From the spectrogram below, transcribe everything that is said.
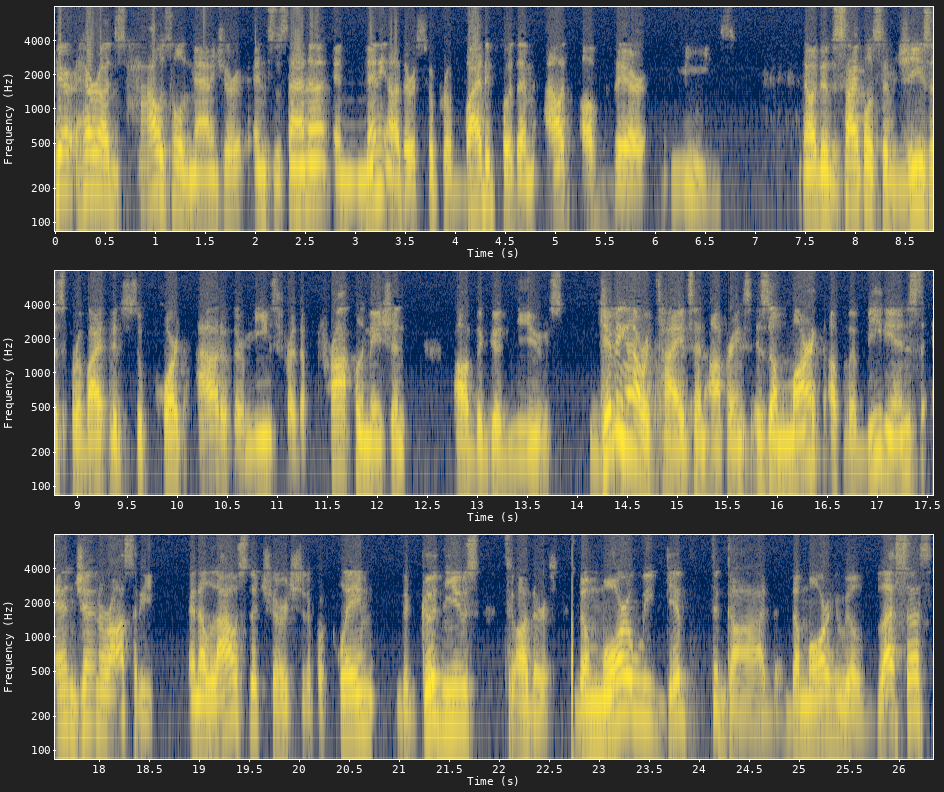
Her- Herod's household manager, and Susanna, and many others who provided for them out of their means. Now, the disciples of Jesus provided support out of their means for the proclamation of the good news. Giving our tithes and offerings is a mark of obedience and generosity and allows the church to proclaim the good news to others. The more we give to God, the more He will bless us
